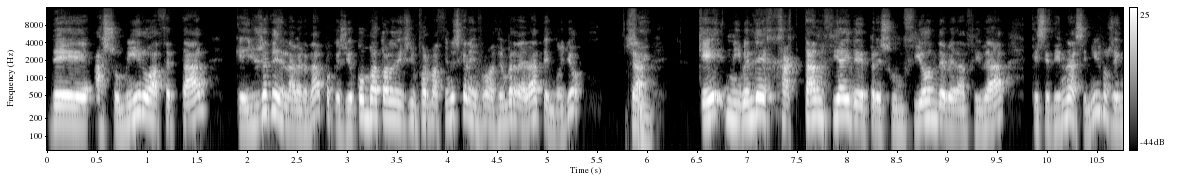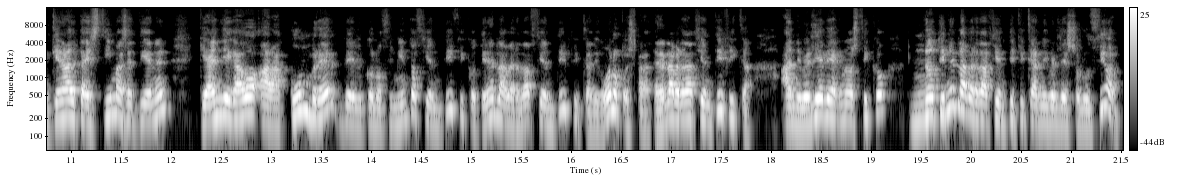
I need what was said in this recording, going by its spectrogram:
de asumir o aceptar que ellos ya tienen la verdad, porque si yo combato la desinformación es que la información verdadera la tengo yo. O sea, qué nivel de jactancia y de presunción de veracidad que se tienen a sí mismos, en qué alta estima se tienen que han llegado a la cumbre del conocimiento científico, tienen la verdad científica. Digo, bueno, pues para tener la verdad científica a nivel de diagnóstico, no tienen la verdad científica a nivel de solución.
